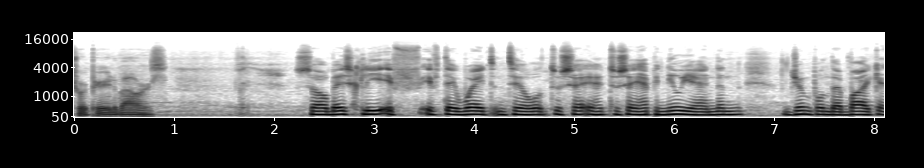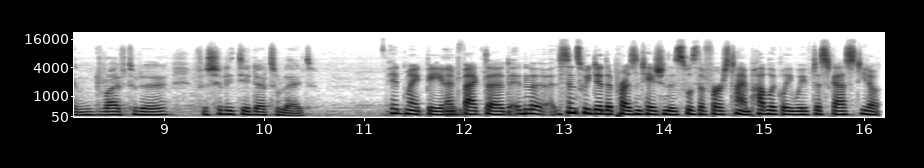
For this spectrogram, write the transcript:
short period of hours. So basically, if if they wait until to say to say Happy New Year and then jump on their bike and drive to the facility, they're too late. It might be, and in fact, uh, in the, since we did the presentation, this was the first time publicly we've discussed, you know,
